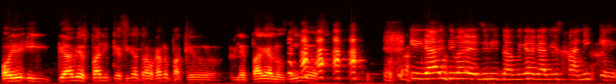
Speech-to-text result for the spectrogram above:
Oye, y Gaby Spari que siga trabajando para que le pague a los niños. Y Gaby te iba a decir, y tu amiga Gaby Spani, que,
